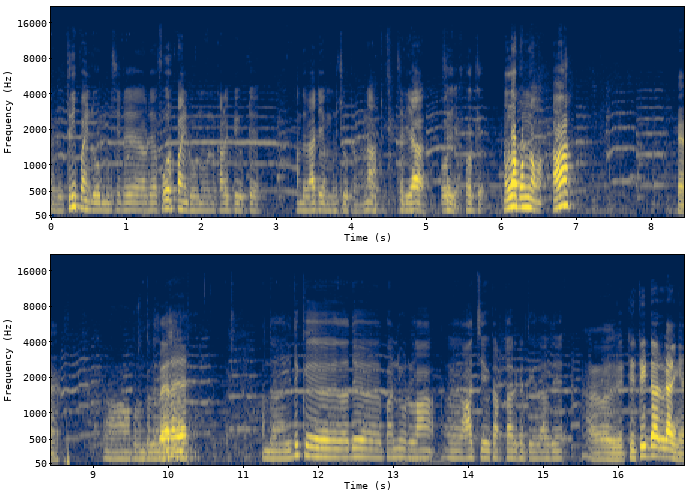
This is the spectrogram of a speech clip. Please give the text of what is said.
அது த்ரீ பாயிண்ட் ஓ முடிச்சுட்டு அப்படியே ஃபோர் பாயிண்ட் ஒன்று ஒன்று கலப்பி விட்டு அந்த வேட்டையை முடிச்சு விட்ருங்கண்ணா சரியா? சரி ஓகே நல்லா பண்ணோம். ஆ? அப்புறம் தலைவர் அந்த இதுக்கு ஏதாவது பண்ணி விடலாம். ஆட்சி கரெக்டாக இருக்கிறதுக்கு ஏதாவது. திட்டிகிட்டா இருக்காங்க.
